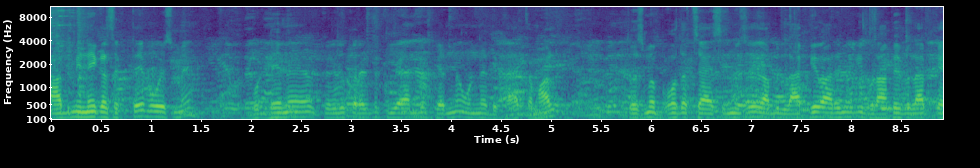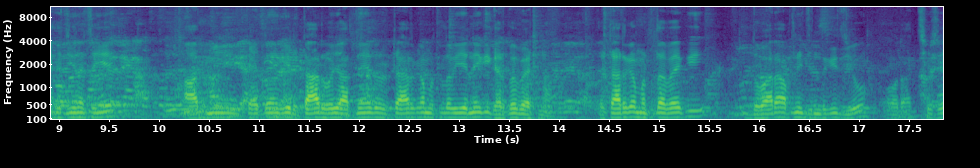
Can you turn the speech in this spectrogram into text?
आदमी नहीं कर सकते वो इसमें बुढ़े ने जो करेक्टर किया है खेर ने उनने दिखाया कमाल। तो इसमें बहुत अच्छा है, इसमें से अब लाइफ के बारे में कि बुढ़ापे पे लाइफ कैसे जीना चाहिए आदमी कहते हैं कि रिटायर हो जाते हैं तो रिटायर का मतलब ये नहीं कि घर पर बैठना। रिटायर का मतलब है कि दोबारा अपनी ज़िंदगी जियो और अच्छे से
